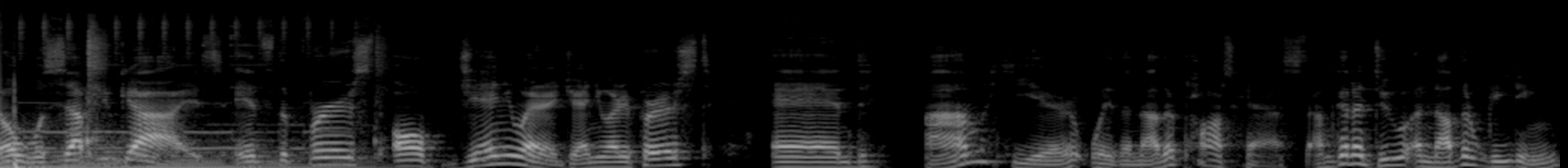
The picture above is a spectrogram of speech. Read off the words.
Yo, what's up, you guys? It's the 1st of January, January 1st, and I'm here with another podcast. I'm gonna do another reading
